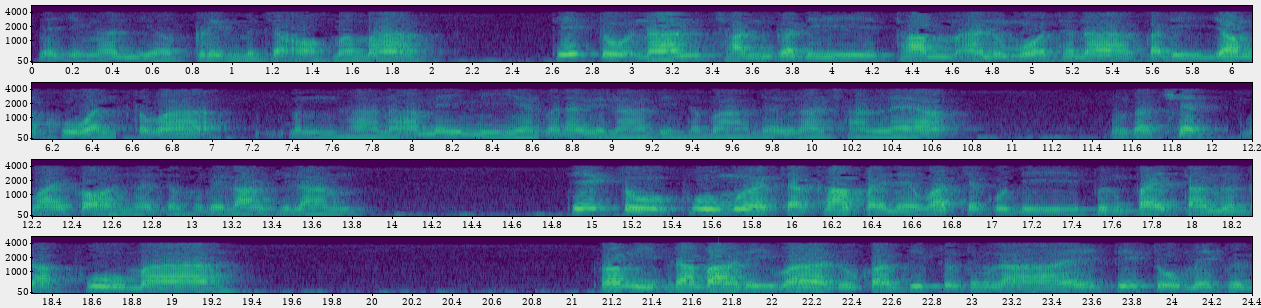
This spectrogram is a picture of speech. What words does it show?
ไม่อย่างนั้นเดี๋ยวกลิ่นมันจะออกมามากทิฏตุนั้นฉันก็ดีทำอนุโมทนาก็ดีย่อมควร เพราะว่ามันหาน้ำไม่มีก็ได้เวลาบินตบาได้เวลาฉันแล้ว มันก็เช็ดไว้ก่อนแล้วเดี๋ยวเขาไปล้างทีหลัง เทกตุผู้เมื่อจะเข้าไปในวัดจกุดีพึงไปตามลำดับผู้มา เพราะมีพระบาลีว่าดูก่อนพิกตุทั้งหลายพิกตุไม่พึง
